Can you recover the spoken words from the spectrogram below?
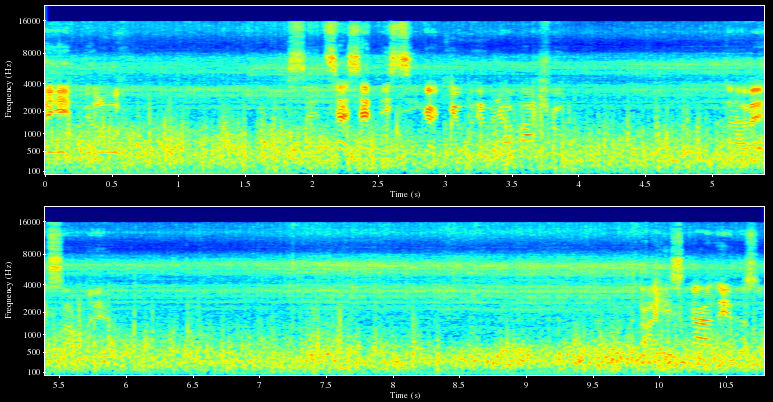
Aí, pelo 165 aqui o rio já baixou. Travessão mesmo. Tá arriscado ainda subir.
